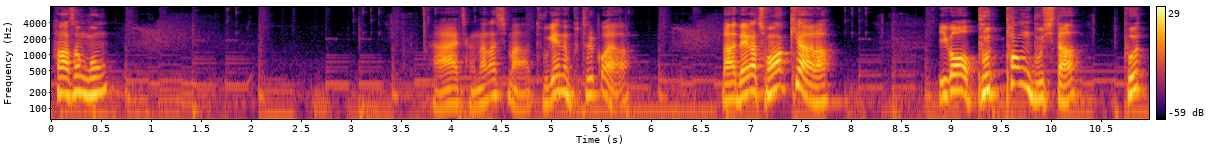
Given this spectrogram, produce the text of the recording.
하나 성공. 아 장난하지 마 두 개는 붙을 거야 나 내가 정확히 알아 이거 붓펑 붓이다 붓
